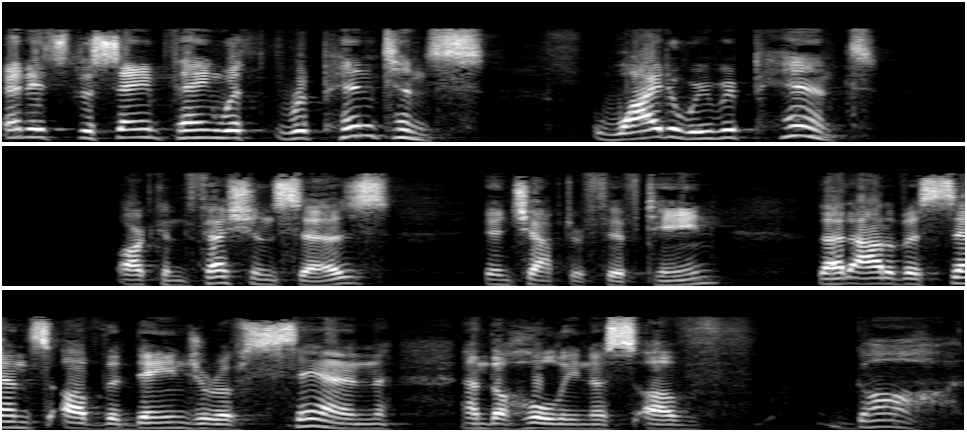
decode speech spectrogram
And it's the same thing with repentance. Why do we repent? Our confession says in chapter 15 that out of a sense of the danger of sin and the holiness of God.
